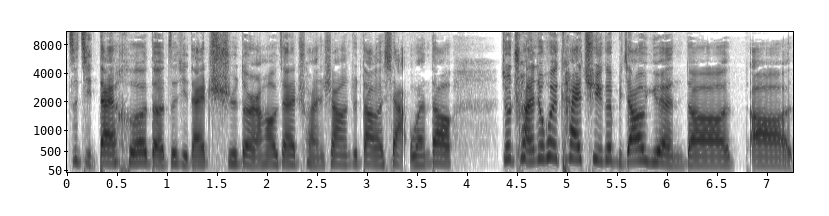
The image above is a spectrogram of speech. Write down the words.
自己带喝的，自己带吃的，然后在船上就到了下玩到，就船就会开去一个比较远的呃。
